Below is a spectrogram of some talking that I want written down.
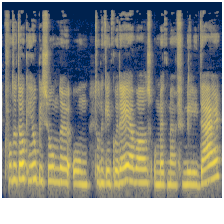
Ik vond het ook heel bijzonder om, toen ik in Korea was, om met mijn familie daar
